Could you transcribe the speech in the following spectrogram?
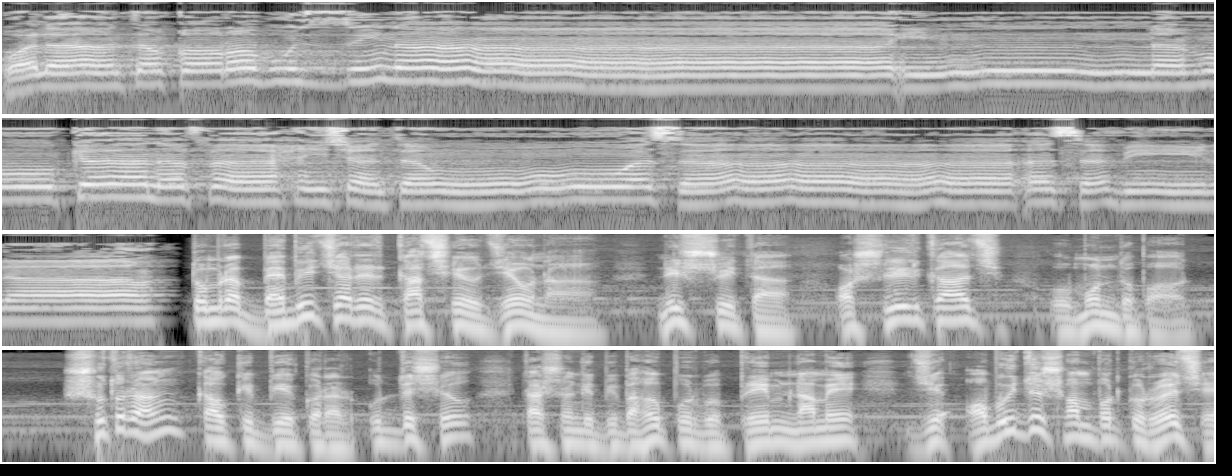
ولا تقربوا الزنا إن إنه كان فاحشة وساء سبيلا তোমরা ব্যবিচারের কাছেও যেও না নিশ্চয়ই তা অশ্লীল কাজ ও মন্দ পথ সুতরাং কাউকে বিয়ে করার উদ্দেশ্যেও তার সঙ্গে বিবাহপূর্ব প্রেম নামে যে অবৈধ সম্পর্ক রয়েছে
